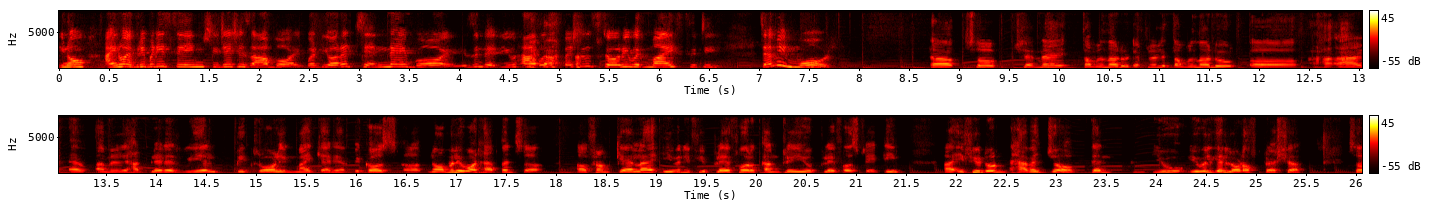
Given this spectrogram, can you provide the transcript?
You know, I know everybody's saying Srijesh is our boy, but you're a Chennai boy, isn't it? You have a special story with my city. Tell me more. Uh, so Chennai, Tamil Nadu, definitely Tamil Nadu uh, had, uh, I mean, had played a real big role in my career because uh, normally what happens uh, from Kerala, even if you play for a country, you play for a state team. if you don't have a job, then you you will get a lot of pressure. So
